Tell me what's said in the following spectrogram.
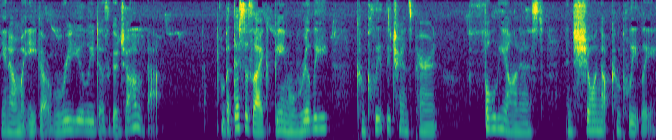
You know my ego really does a good job of that but this is like being really completely transparent fully honest and showing up completely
